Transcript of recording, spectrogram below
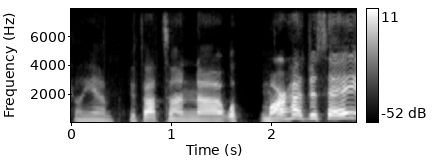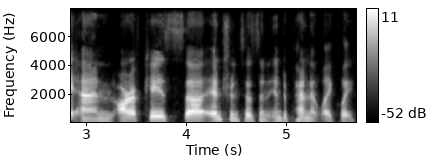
Kellyanne, your thoughts on uh, what Maher had to say and RFK's uh, entrance as an independent likely?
